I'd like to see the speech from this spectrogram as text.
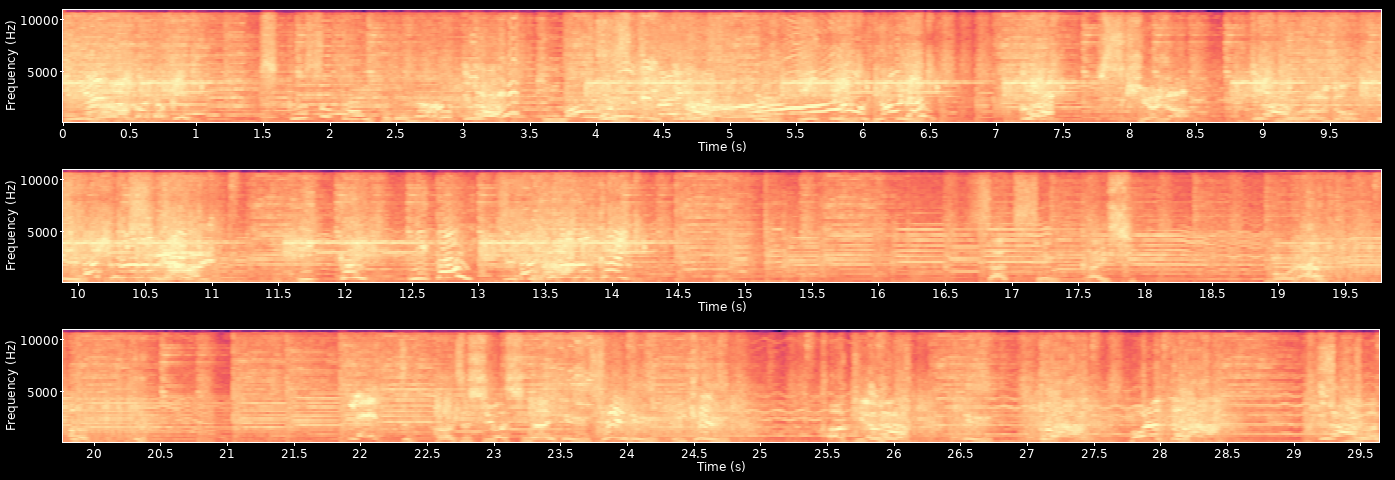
家のごとく尽くすタイプでな鬼門封じでないわ一刀両断こ隙ありだれやもらうぞ津田黒のせや回一回二回津田黒の回作戦開始。もらう。レッツ外しはしない。いけ。る諦めろ。もらった。隙は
